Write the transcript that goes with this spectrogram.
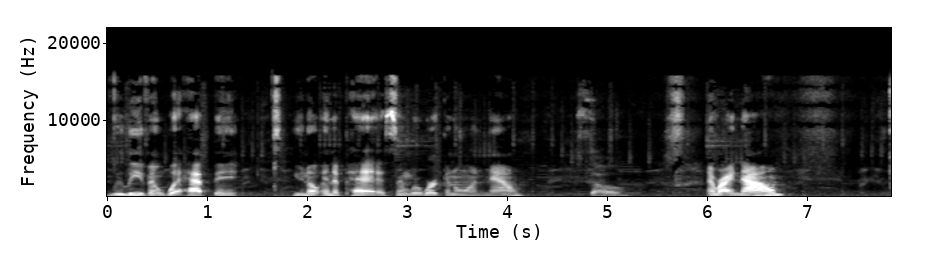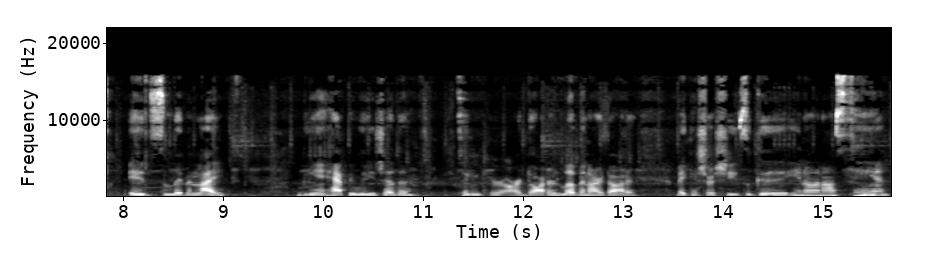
We're leaving what happened, you know, in the past and we're working on now. So, and right now, it's living life, being happy with each other, taking care of our daughter, loving our daughter, making sure she's good, you know what I'm saying?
